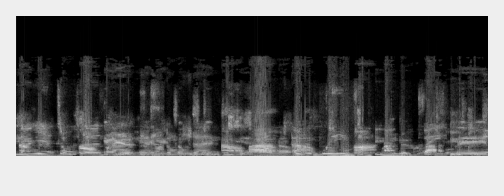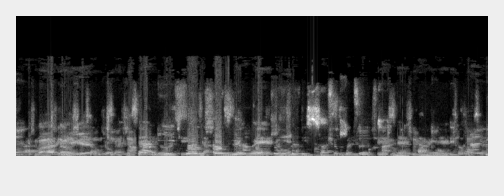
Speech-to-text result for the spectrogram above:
当愿众生，当愿众生，发大归法，发愿，发愿众生，善利生生智慧，众生三世间，当愿众生，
